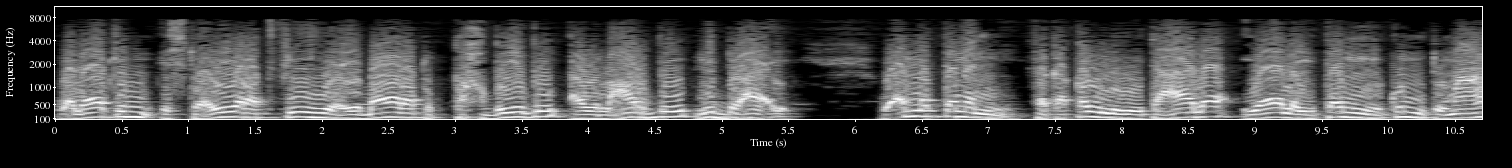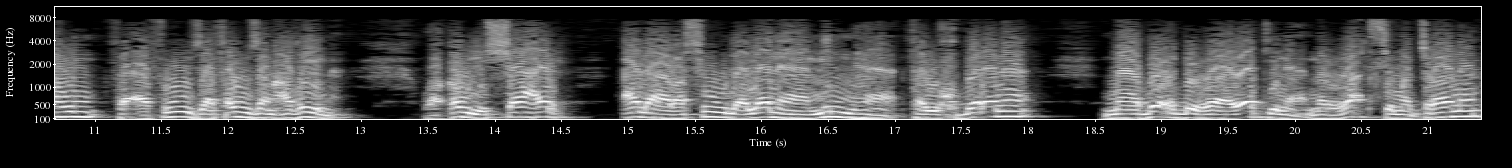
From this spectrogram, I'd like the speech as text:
ولكن استعيرت فيه عبارة التحضيض أو العرض للدعاء. وأما التمني فكقوله تعالى يا ليتني كنت معهم فأفوز فوزا عظيما وقول الشاعر ألا رسول لنا منها فيخبرنا ما بعد غايتنا من رأس مجرانا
